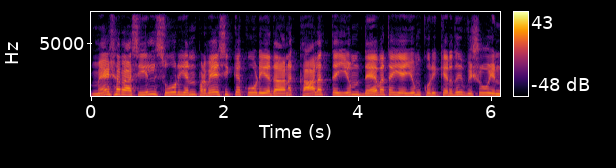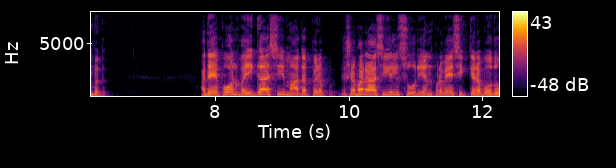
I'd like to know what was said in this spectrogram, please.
மேஷராசியில் சூரியன் பிரவேசிக்கக்கூடியதான காலத்தையும் தேவதையையும் குறிக்கிறது விஷு என்பது. அதேபோல் வைகாசி மாதப்பிறப்பு ரிஷபராசியில் சூரியன் பிரவேசிக்கிற போது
